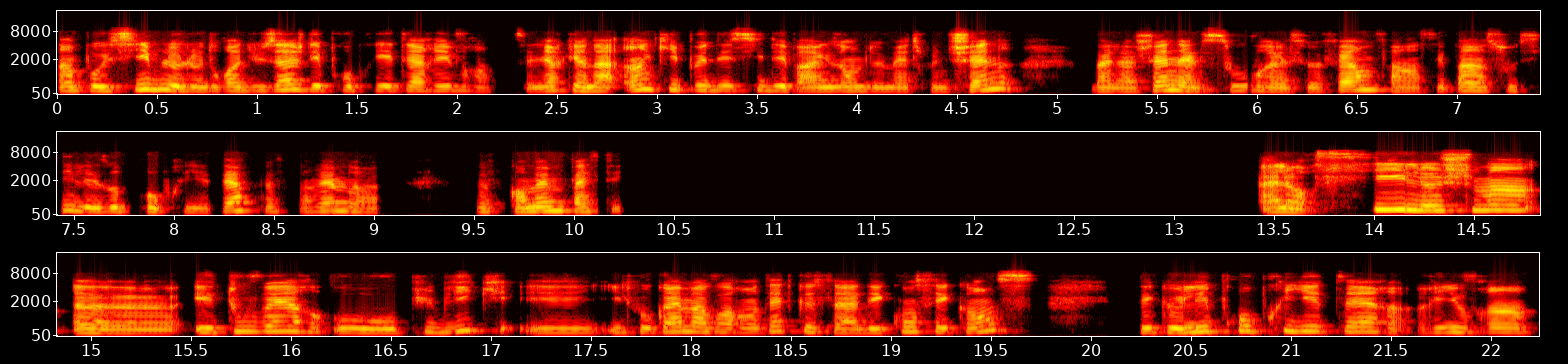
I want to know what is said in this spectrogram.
impossible le droit d'usage des propriétaires riverains. C'est-à-dire qu'il y en a un qui peut décider, par exemple, de mettre une chaîne bah, la chaîne, elle s'ouvre, elle se ferme. Enfin, c'est pas un souci. Les autres propriétaires euh, peuvent quand même passer. Alors, si le chemin euh, est ouvert au public, il faut quand même avoir en tête que ça a des conséquences. C'est que les propriétaires riverains,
